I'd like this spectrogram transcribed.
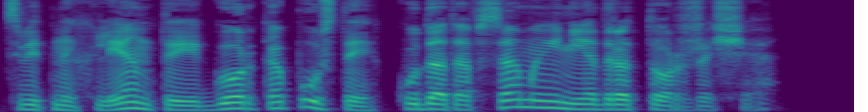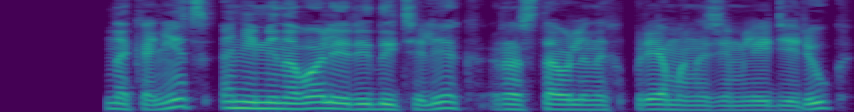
цветных лент и гор капусты куда-то в самые недра торжища. Наконец, они миновали ряды телег, расставленных прямо на земле дерюк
